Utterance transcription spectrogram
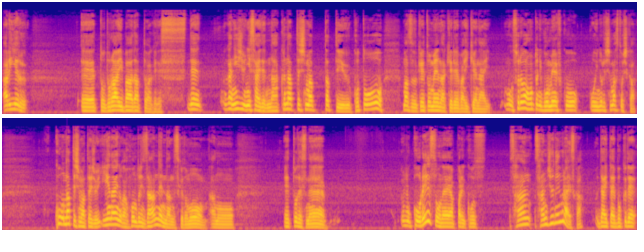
あり得る、えー、っと、ドライバーだったわけです。で、が22歳で亡くなってしまったっていうことを、まず受け止めなければいけない。もうそれは本当にご冥福をお祈りしますとしか、こうなってしまった以上言えないのが本当に残念なんですけども、あの、えっとですね、もうこうレースをね、やっぱりこう、30年ぐらいですか？大体僕で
